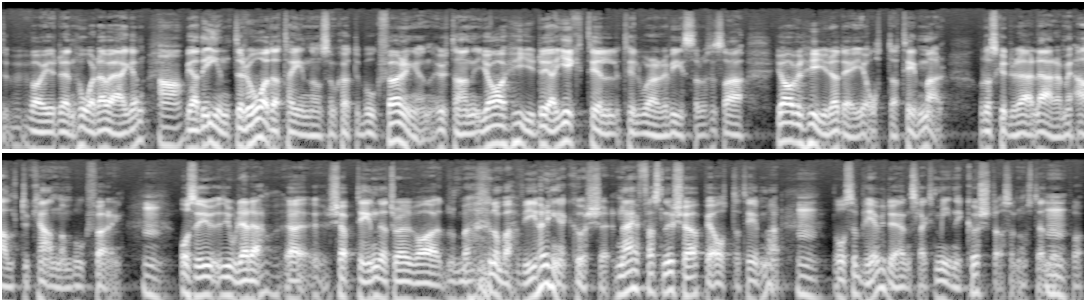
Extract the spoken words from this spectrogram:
Vilket var ju den hårda vägen. Ja. Vi hade inte råd att ta in någon som skötte bokföringen. Utan jag hyrde, jag gick till, till vår revisor och så sa jag, jag vill hyra dig i åtta timmar. Och då skulle du lära, lära mig allt du kan om bokföring. Mm. Och så gjorde jag det. Jag köpte in det, jag tror det var, de bara- vi har inga kurser. Nej, fast nu köper jag åtta timmar. Mm. Och så blev det en slags minikurs då som de ställde upp på.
